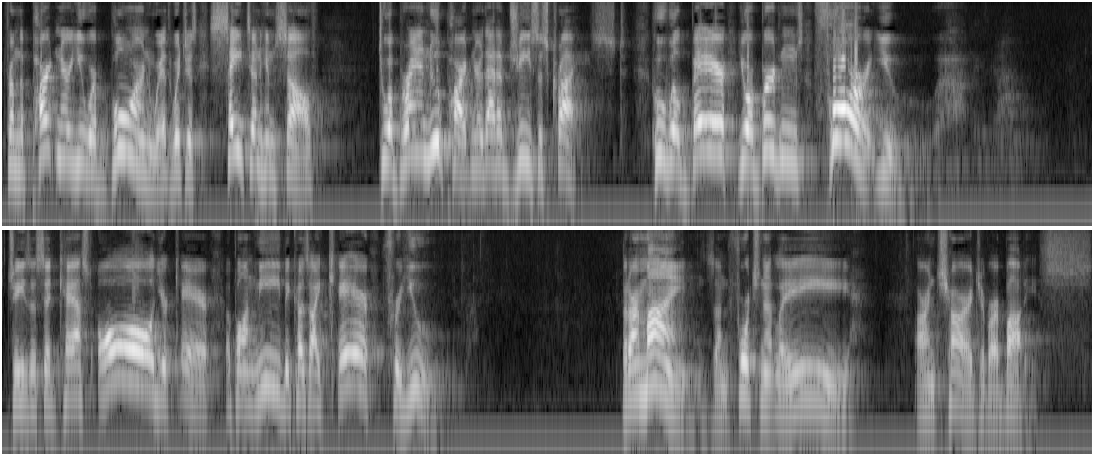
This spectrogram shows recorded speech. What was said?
from the partner you were born with, which is Satan himself, to a brand new partner, that of Jesus Christ, who will bear your burdens for you. Jesus said, Cast all your care upon me because I care for you. But our minds, unfortunately, are in charge of our bodies.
